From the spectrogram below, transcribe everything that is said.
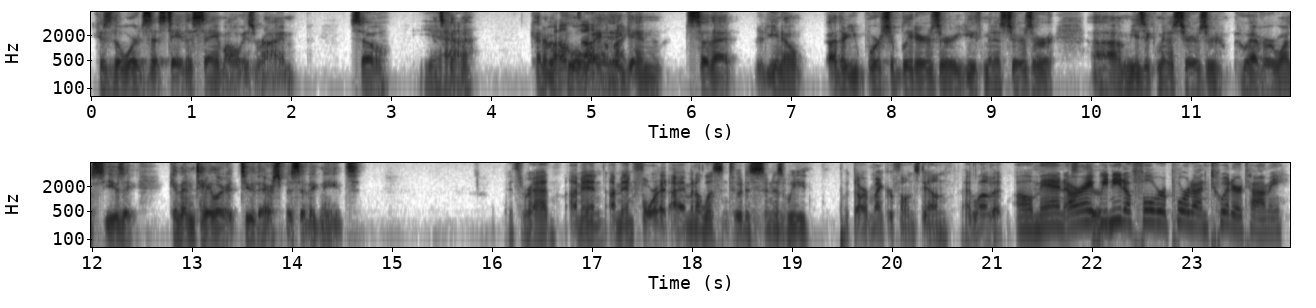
because the words that stay the same always rhyme. So it's kind of kind of a cool done, way Mike. again, so that you know other worship leaders or youth ministers or uh, music ministers or whoever wants to use it can then tailor it to their specific needs. It's rad. I'm in. I'm in for it. I am going to listen to it as soon as we put our microphones down. I love it. Oh man! All right, Sure. we need a full report on Twitter, Tommy.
